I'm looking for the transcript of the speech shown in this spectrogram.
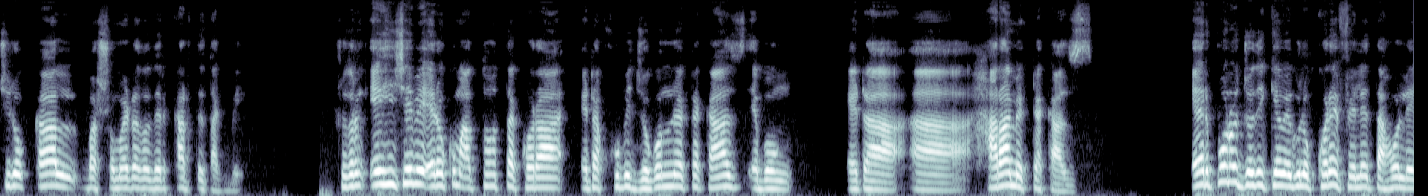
চিরকাল বা সময়টা তাদের কাটতে থাকবে। সুতরাং এই হিসেবে এরকম আত্মহত্যা করা, এটা খুবই জঘন্য একটা কাজ এবং এটা হারাম একটা কাজ। এরপরও যদি কেউ এগুলো করে ফেলে, তাহলে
